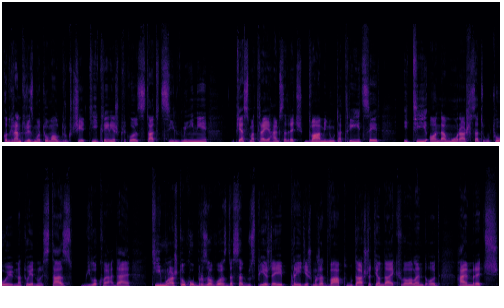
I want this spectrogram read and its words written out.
Kod Gran Turismo je to malo drugčije. Ti kreneš preko stat cilj linije, pjesma traje, hajmo sad reći, 2 minuta 30 i ti onda moraš sad u toj, na toj jednoj staz, bilo koja da je, ti moraš toliko brzo voz da sad uspiješ da je pređeš možda dva puta, što ti onda ekvivalent od, hajdem reći,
